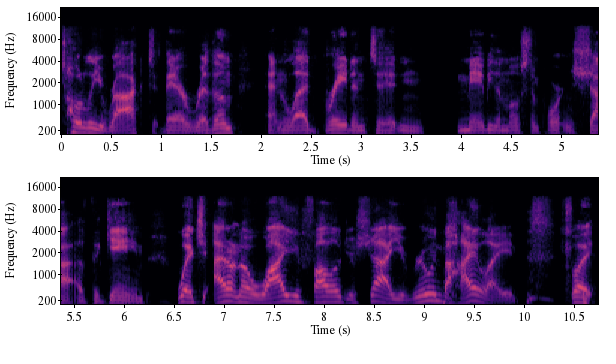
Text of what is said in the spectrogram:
totally rocked their rhythm and led Braden to hitting maybe the most important shot of the game. Which I don't know why you followed your shot. You ruined the highlight, but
